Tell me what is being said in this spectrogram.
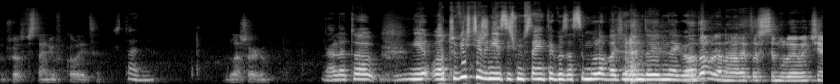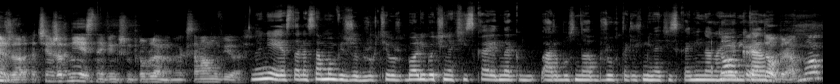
Na przykład w staniu w kolejce. Stanie. Dlaczego? Ale to nie, oczywiście, że nie jesteśmy w stanie tego zasymulować jeden do jednego. No dobra, no ale to symulujemy ciężar, a ciężar nie jest największym problemem, jak sama mówiłaś. No nie jest, ale sam mówisz, że brzuch cię już boli, bo ci naciska jednak arbuz na brzuch, tak jak mi naciska Nina na No okej, jelita. dobra, no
